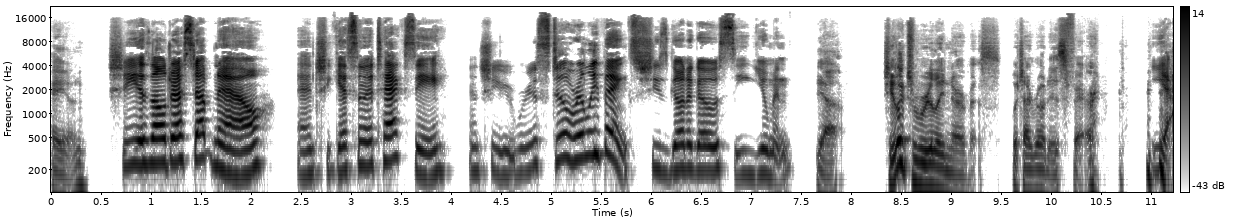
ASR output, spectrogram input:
Haeeun. She is all dressed up now, and she gets in a taxi, and she re- still really thinks she's gonna go see Gyumin. Yeah. She looks really nervous, which I wrote is fair. Yeah,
